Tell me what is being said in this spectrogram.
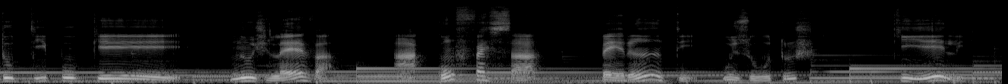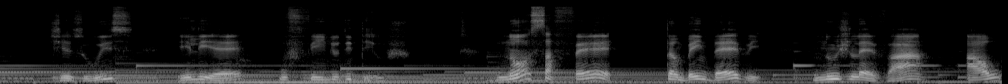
do tipo que nos leva a confessar perante os outros que ele, Jesus, ele é o filho de Deus. Nossa fé também deve nos levar ao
